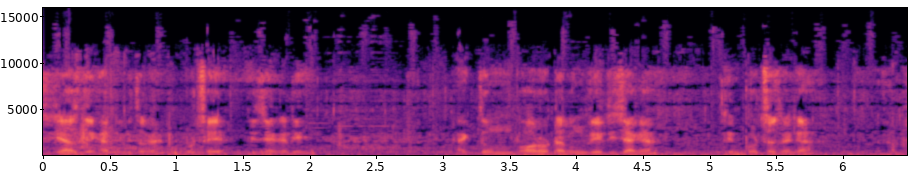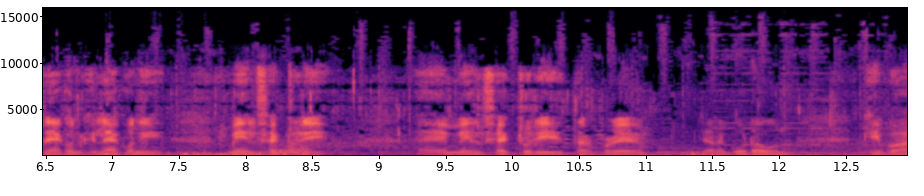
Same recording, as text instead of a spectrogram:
সিরাজ দেখানোর ভিতরে পড়ছে এই জায়গাটি। একদম ভরট এবং রেডি জায়গা, তিন পর্চা জায়গা। আপনি এখন কিনলে এখনই মেল ফ্যাক্টরি মেল ফ্যাক্টরি তারপরে যারা গোডাউন কিংবা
